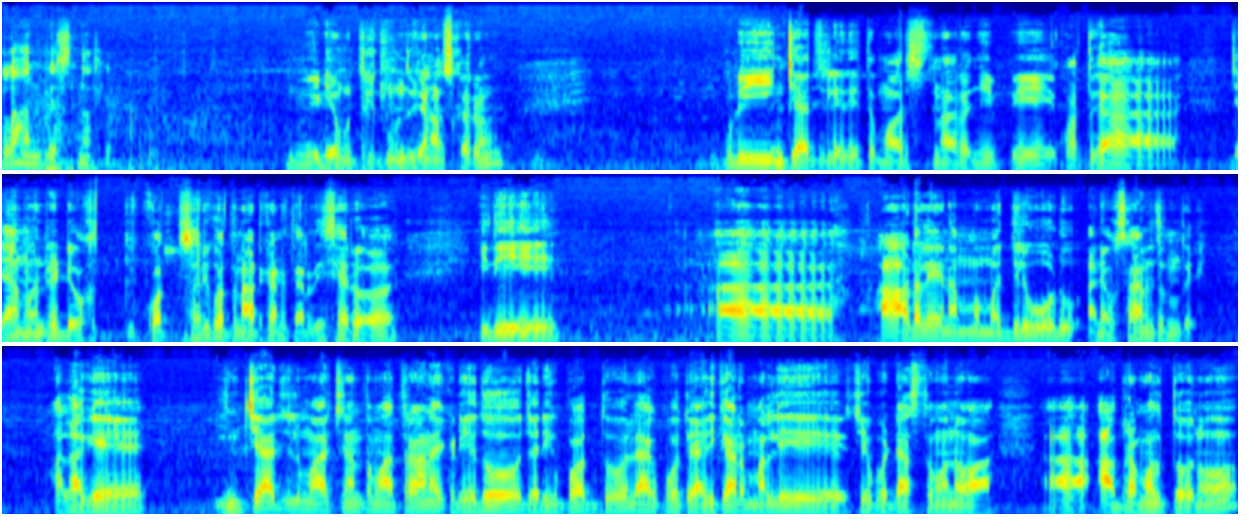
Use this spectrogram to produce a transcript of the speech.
ఎలా అనిపిస్తుంది అసలు? మీడియా మిత్రులకి ముందుగా నమస్కారం. ఇప్పుడు ఈ ఇన్ఛార్జీలు ఏదైతే మారుస్తున్నారని చెప్పి కొత్తగా జగన్మోహన్ రెడ్డి ఒక కొత్త సరికొత్త నాటకానికి తెరదీశారో ఇది ఆడలేనమ్మ మధ్యలో ఓడు అనే ఒక సామెత ఉంది. అలాగే ఇన్ఛార్జీలు మార్చినంత మాత్రాన ఇక్కడ ఏదో జరిగిపోద్దో లేకపోతే అధికారం మళ్ళీ చేపట్టేస్తామనో ఆ- భ్రమలతోనో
